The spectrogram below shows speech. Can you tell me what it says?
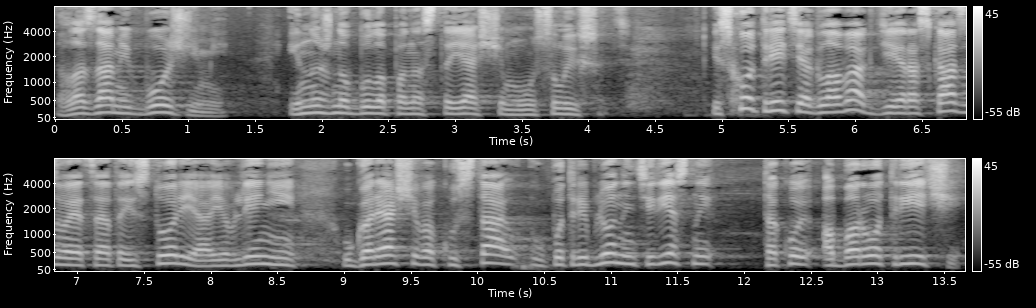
глазами Божьими, и нужно было по-настоящему услышать. Исход третья глава, где рассказывается эта история о явлении у горящего куста, употреблен интересный такой оборот речи.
